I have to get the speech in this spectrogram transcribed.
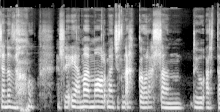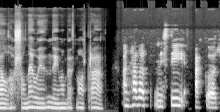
llenyddol. Felly, ia, mae mor, mae jyst yn agor allan rhyw ardal hollol newydd, ynddi, mae'n beth mor braf. Angharad, nes ti agor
